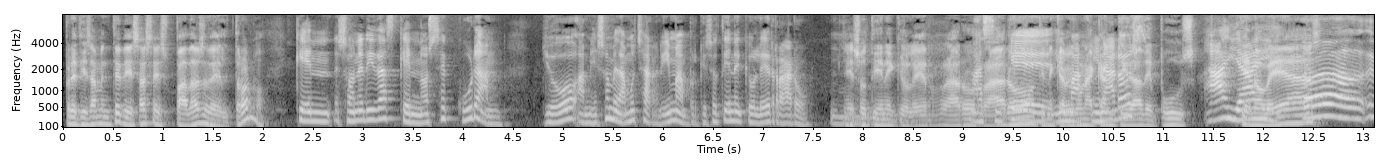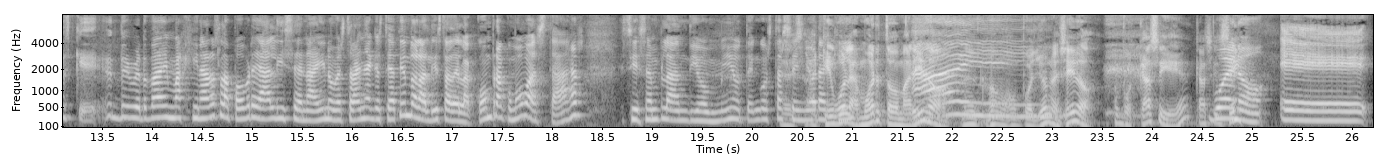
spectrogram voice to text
precisamente de esas espadas del trono. Que son heridas que no se curan. Yo, a mí eso me da mucha grima, porque eso tiene que oler raro. Eso tiene que oler raro, raro. tiene que haber una cantidad de pus que no veas. Ah, es que, de verdad, imaginaros la pobre Alison ahí. No me extraña que esté haciendo la lista de la compra. ¿Cómo va a estar? Si es en plan, Dios mío, tengo esta señora. Aquí, aquí. huele a muerto, marido. pues yo no he sido. Pues casi, ¿eh? Casi bueno, eh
